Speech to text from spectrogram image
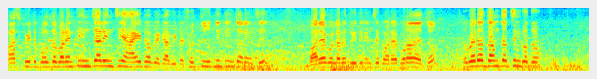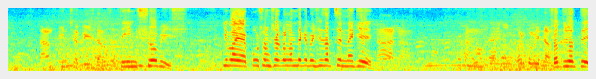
পাঁচ ফিট বলতে পারেন তিন চার ইঞ্চি হাইট হবে গাভিটা। সত্যি সত্যি তিন চার ইঞ্চি। বারে বলে আরও দুই তিন ইঞ্চি বারে বলা যায় তো। তবে এটার দাম চাচ্ছেন কত? দাম তিনশো বিশ দাম স্যার। তিনশো বিশ। কি ভাই প্রশংসা করলাম থেকে বেশি যাচ্ছেন নাকি? না না। ওরকমই দাম। সত্যি সত্যি?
